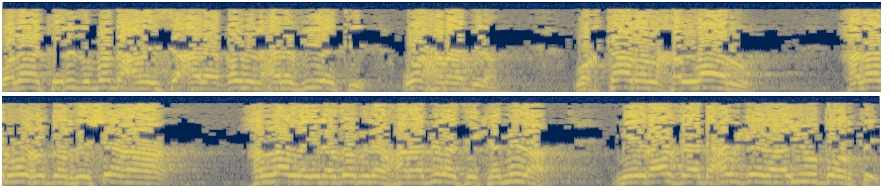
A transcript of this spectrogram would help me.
Walaa taridu ma dhaxlaysa calaa qowli alxanafiyati walxanaabila waاkhtaara alkhallaalu khalaal wuxuu doortay sheekha khallaal la yidhahdo min alxanaabilati ka mida miiraasa dhaxalkeeda ayuu doortay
